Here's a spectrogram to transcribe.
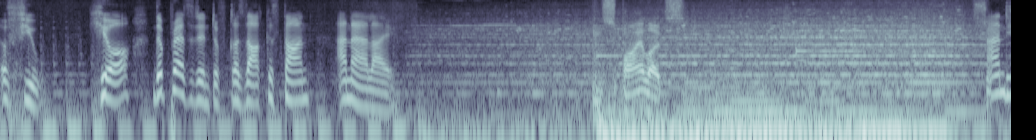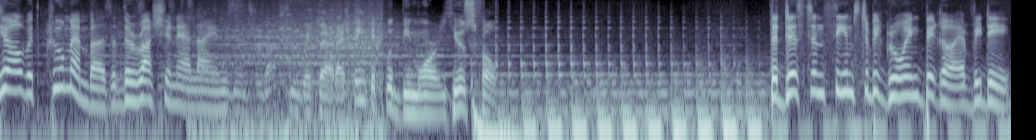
a few. Here, the president of Kazakhstan, an ally. pilots. And here with crew members of the Russian airlines. With that, I think it would be more useful. The distance seems to be growing bigger every day.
